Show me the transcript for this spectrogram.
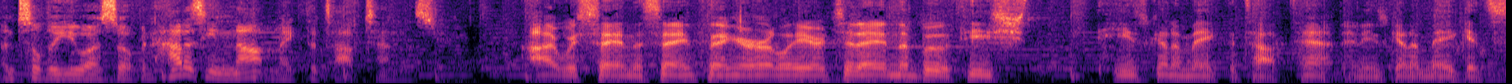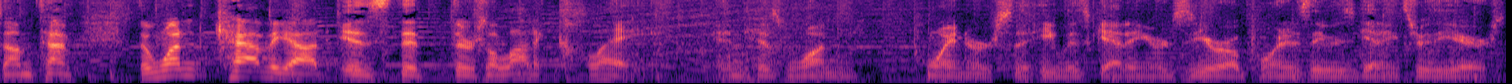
until the U.S. Open. How does he not make the top 10 this year? I was saying the same thing earlier today in the booth. He's he's going to make the top 10 and he's going to make it sometime. The one caveat is that there's a lot of clay in his one pointers that he was getting or zero pointers that he was getting through the years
